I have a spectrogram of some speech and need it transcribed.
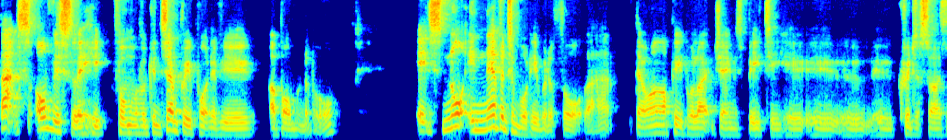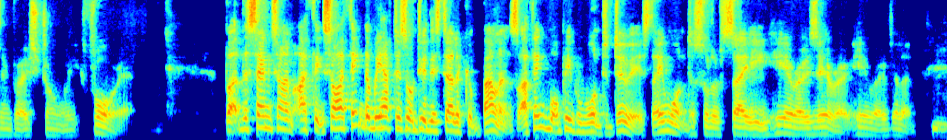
that's obviously from a contemporary point of view abominable. It's not inevitable he would have thought that. There are people like james beattie who who who, who criticize him very strongly for it but at the same time i think so i think that we have to sort of do this delicate balance. I think what people want to do is they want to sort of say hero zero hero villain. Mm.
